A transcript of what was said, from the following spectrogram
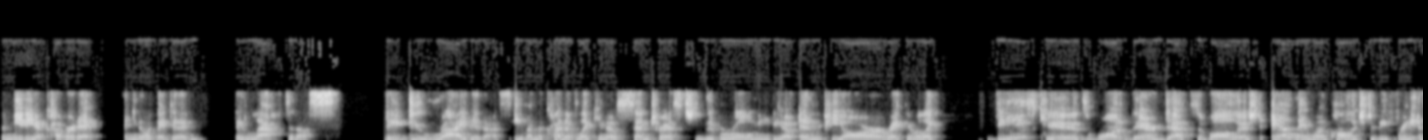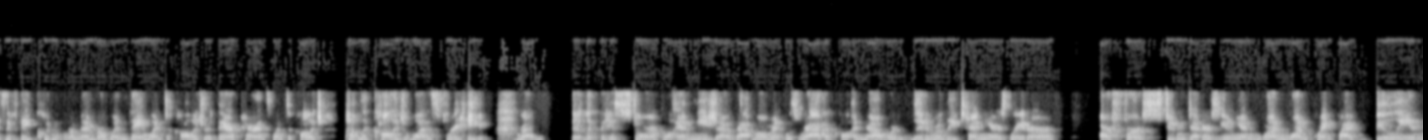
The media covered it. And you know what they did? They laughed at us. They derided us. Even the kind of like, you know, centrist liberal media, NPR, right? They were like, these kids want their debts abolished and they want college to be free as if they couldn't remember when they went to college or their parents went to college public college was free right They're, like the historical amnesia of that moment was radical and now we're literally 10 years later our first student debtors union won $1.5 billion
